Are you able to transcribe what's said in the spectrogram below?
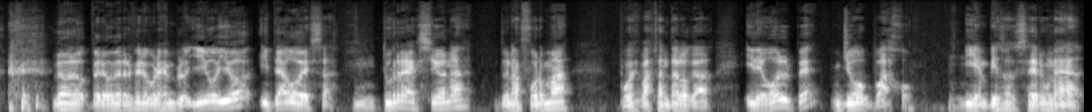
no, no, pero me refiero, por ejemplo, llego yo y te hago esa. Tú reaccionas de una forma, pues, bastante alocada. Y de golpe, yo bajo. Y empiezo a hacer una,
